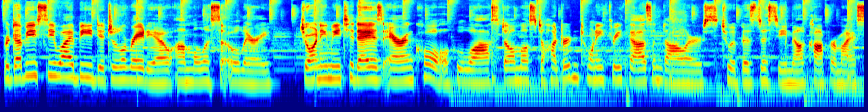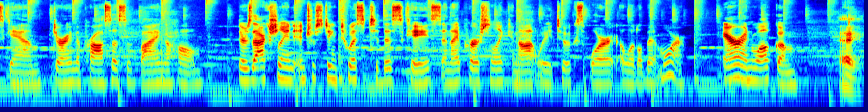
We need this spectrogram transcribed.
For WCYB Digital Radio, I'm Melissa O'Leary. Joining me today is Aaron Cole, who lost almost $123,000 to a business email compromise scam during the process of buying a home. There's actually an interesting twist to this case, and I personally cannot wait to explore it a little bit more. Aaron, welcome. Hey,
